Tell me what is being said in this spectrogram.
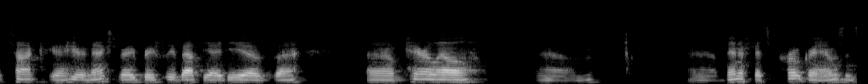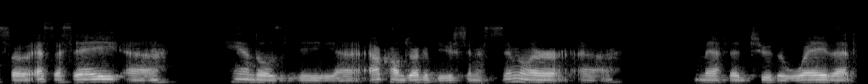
we'll talk here next very briefly about the idea of parallel um, benefits programs. And so SSA handles the uh, alcohol and drug abuse in a similar uh, method to the way that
